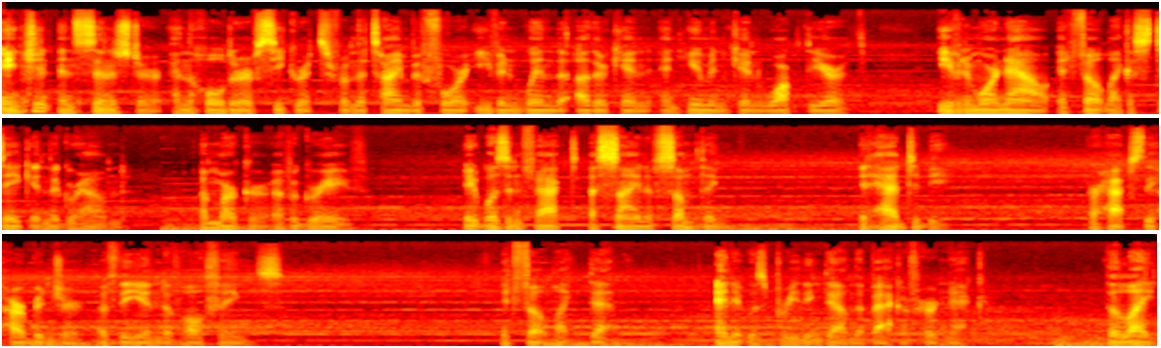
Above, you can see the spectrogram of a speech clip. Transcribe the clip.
Ancient and sinister, and the holder of secrets from the time before even when the otherkin and humankin walked the earth. Even more now, it felt like a stake in the ground, a marker of a grave. It was, in fact, a sign of something it had to be. Perhaps the harbinger of the end of all things. It felt like death, and it was breathing down the back of her neck. The light.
